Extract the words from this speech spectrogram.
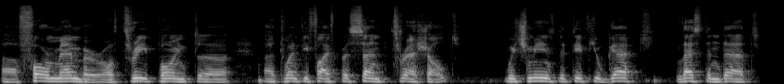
uh, four member or 3.25% uh, threshold, which means that if you get less than that,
